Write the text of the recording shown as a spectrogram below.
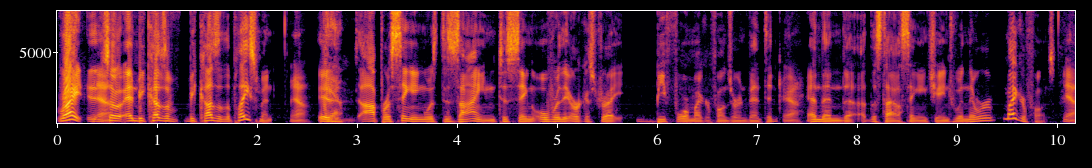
right. Yeah. So, and because of because of the placement, Yeah. it- Yeah. opera singing was designed to sing over the orchestra before microphones were invented. Yeah. And then the the style of singing changed when there were microphones. Yeah.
